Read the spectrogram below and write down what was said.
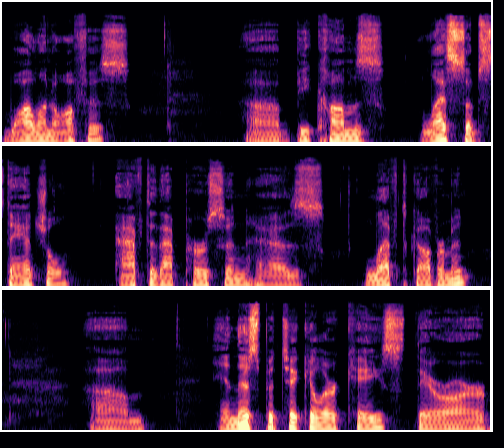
while in office uh, becomes less substantial after that person has left government. Um, in this particular case, there are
